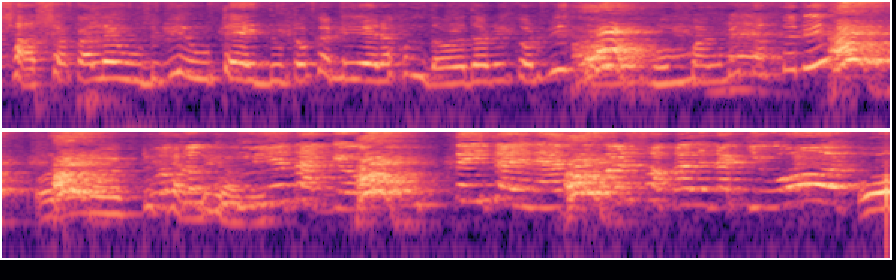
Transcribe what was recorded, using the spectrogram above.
সাত সকালে উঠবি উঠে এই দুটোকে নিয়ে এরকম দৌড়াদৌড়ি করবি তোর ঘুম ভাঙবে তাড়াতাড়ি ওদেরও একটু তো হবে ও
